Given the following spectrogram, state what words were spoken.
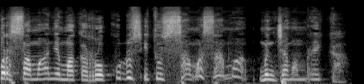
persamaannya maka roh kudus itu sama-sama menjama mereka.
